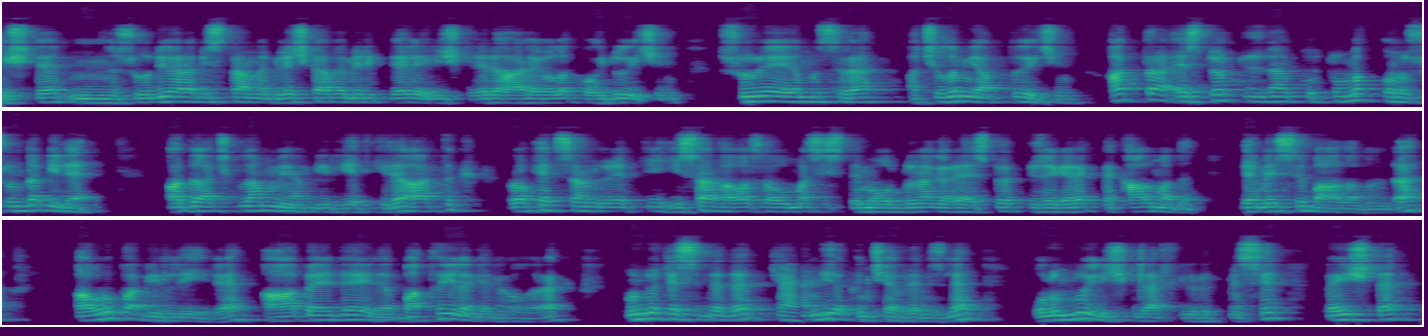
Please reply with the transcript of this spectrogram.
işte m, Suudi Arabistan'la Birleşik Arap Emirlikleri ile ilişkileri hala yola koyduğu için, Suriye'ye Mısır'a açılım yaptığı için, hatta S-400'den kurtulmak konusunda bile adı açıklanmayan bir yetkili artık Roketsan'ın ürettiği Hisar hava savunma sistemi olduğuna göre S-400'e gerek de kalmadı demesi bağlamında Avrupa Birliği ile, ABD ile, Batı ile genel olarak bunun ötesinde de kendi yakın çevremizle olumlu ilişkiler yürütmesi ve işte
